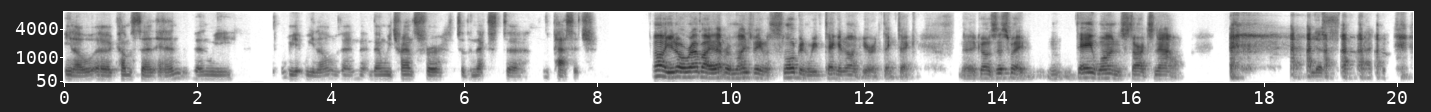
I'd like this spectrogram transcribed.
you know, uh, comes to an end, then we, we, we know, then then we transfer to the next uh, passage. Oh, you know, Rabbi, that reminds me of a slogan we've taken on here at Think Tech. It goes this way day one starts now. yes.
